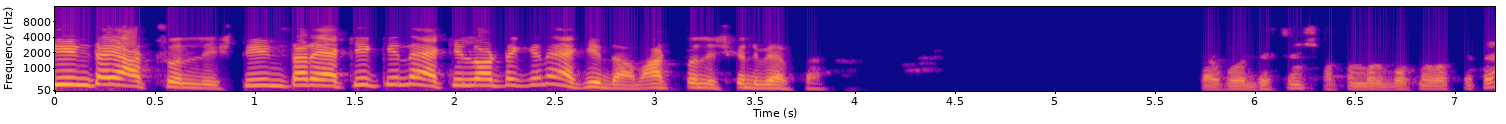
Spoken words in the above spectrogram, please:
তিনটাই আটচল্লিশ তিনটার একই কিনা একই লটে কিনা একই দাম আটচল্লিশ করে ব্যবসা। তারপর দেখছেন সাত নম্বর বকনা বাচ্চাটা।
